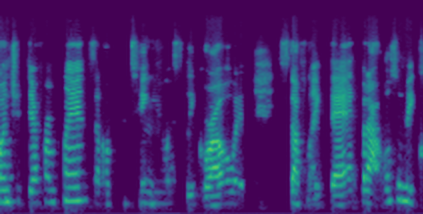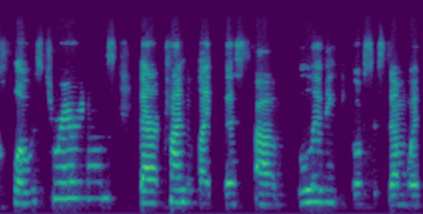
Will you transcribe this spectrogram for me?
bunch of different plants that will continuously grow and stuff like that but i also make closed terrariums that are kind of like this um, living ecosystem with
